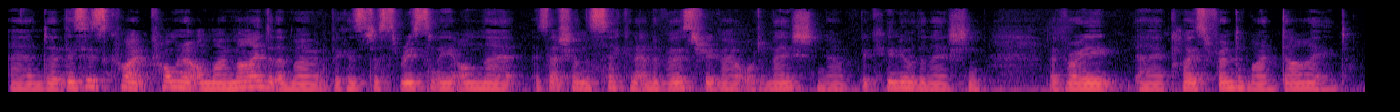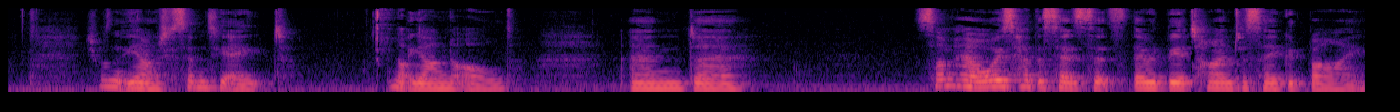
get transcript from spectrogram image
And uh, this is quite prominent on my mind at the moment because just recently, on the it's actually on the second anniversary of our ordination, our bhikkhuni ordination, a very uh, close friend of mine died. She wasn't young; she's seventy-eight, not young, not old, and. Uh, somehow always had the sense that there would be a time to say goodbye.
